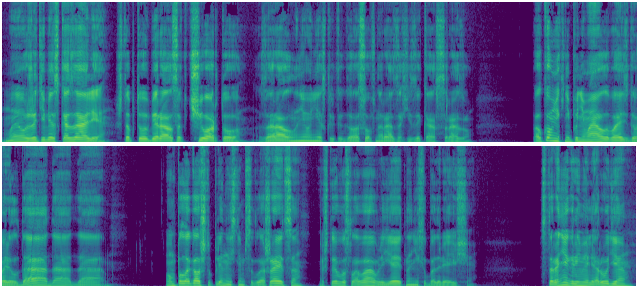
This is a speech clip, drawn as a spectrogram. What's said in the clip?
Мы уже тебе сказали, чтоб ты убирался к черту, заорал на него несколько голосов на разных языках сразу. Полковник, не понимая, улыбаясь, говорил: "Да, да, да". Он полагал, что пленный с ним соглашается, и что его слова влияют на них ободряюще. В стороне гремели орудия,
